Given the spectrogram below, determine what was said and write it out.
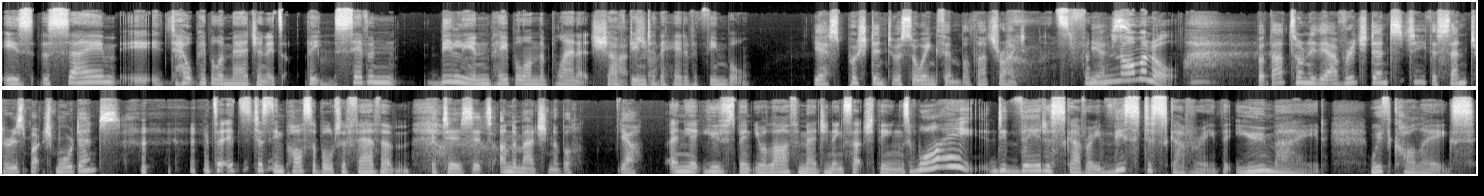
is the same? To help people imagine, it's the mm. seven billion people on the planet shoved That's into right. the head of a thimble. Yes, pushed into a sewing thimble. That's right. It's phenomenal. But that's only the average density. The centre is much more dense. It's it's just impossible to fathom. It is. It's unimaginable. Yeah. And yet you've spent your life imagining such things. Why did their discovery, this discovery that you made with colleagues,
